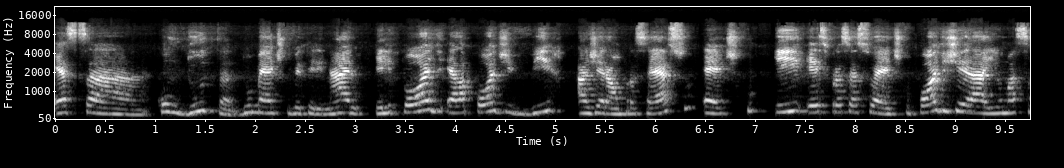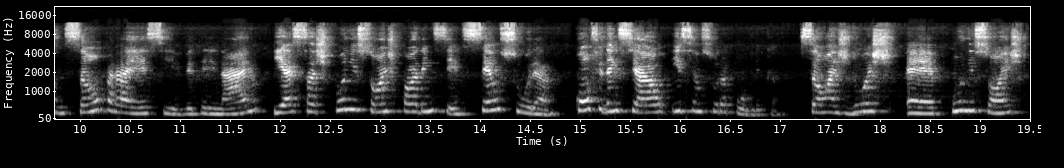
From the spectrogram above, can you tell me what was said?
essa conduta do médico veterinário, ele pode, ela pode vir a gerar um processo ético e esse processo ético pode gerar aí uma sanção para esse veterinário e essas punições podem ser censura confidencial e censura pública são as duas é, punições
